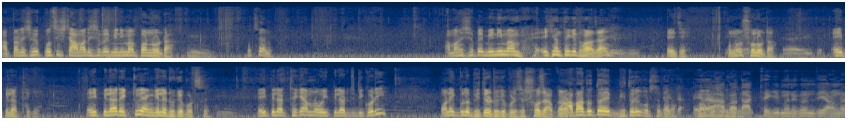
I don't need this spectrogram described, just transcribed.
আপনার হিসেবে পঁচিশটা আমার হিসেবে মিনিমাম পনেরোটা। বুঝছেন? আমার হিসেবে মিনিমাম এইখান থেকে ধরা যায়। এই যে পনেরো ষোলোটা। এই। পিলার থেকে। এই পিলার একটু অ্যাঙ্গেলে ঢুকে পড়ছে। এই পিলার থেকে আমরা ওই পিলার যদি করি অনেকগুলো ভিতরে ঢুকে পড়েছে সোজা। কারণ আপাতত এই ভিতরে করছে তারা এরা আবাদ আগ থেকে মনে করেন যে আমরা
